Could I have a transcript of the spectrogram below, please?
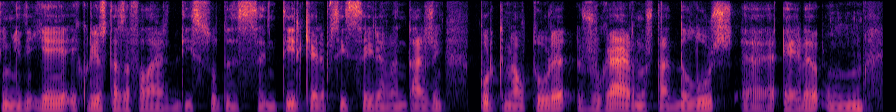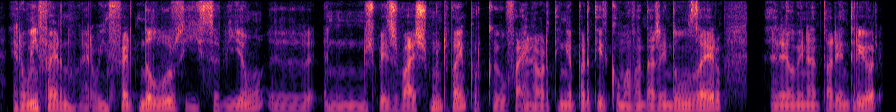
Sim, e é, é, curioso estás a falar disso, de sentir que era preciso sair a vantagem, porque na altura jogar no estado da luz uh, era, um, era um inferno, era o um inferno da luz, e sabiam uh, nos Países Baixos muito bem, porque o Feyenoord tinha partido com uma vantagem de 1-0, na eliminatória anterior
